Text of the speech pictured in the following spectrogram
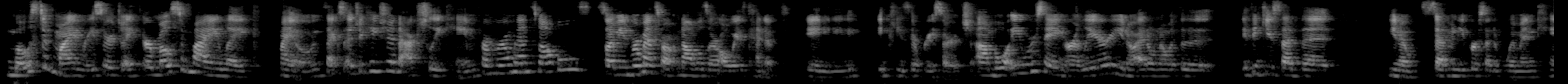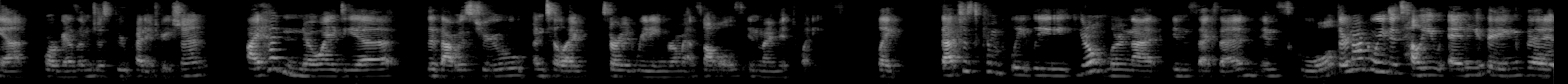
most of my research, I, or most of my like my own sex education actually came from romance novels. So I mean, romance ro- novels are always kind of a a piece of research. Um, but what you were saying earlier, you know, I don't know what the I think you said that you know 70% of women can't orgasm just through penetration. I had no idea that that was true until I started reading romance novels in my mid 20s. Like that just completely you don't learn that in sex ed in school. They're not going to tell you anything that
